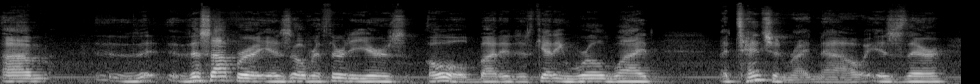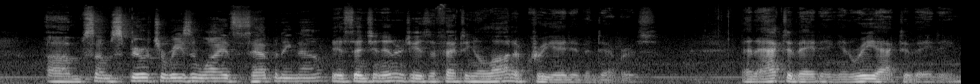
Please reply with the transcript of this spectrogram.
Um, th- this opera is over 30 years old, but it is getting worldwide attention right now. Is there um, some spiritual reason why it's happening now? The ascension energy is affecting a lot of creative endeavors and activating and reactivating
